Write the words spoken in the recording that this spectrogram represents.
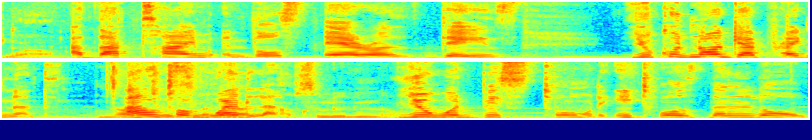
Wow. At that time, in those era days, you could not get pregnant Not out of like wedlock. Absolutely not. You would be stoned. It was the law.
